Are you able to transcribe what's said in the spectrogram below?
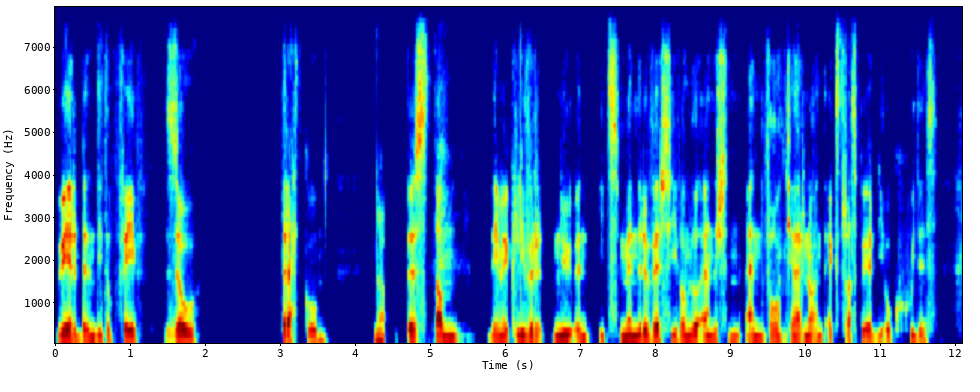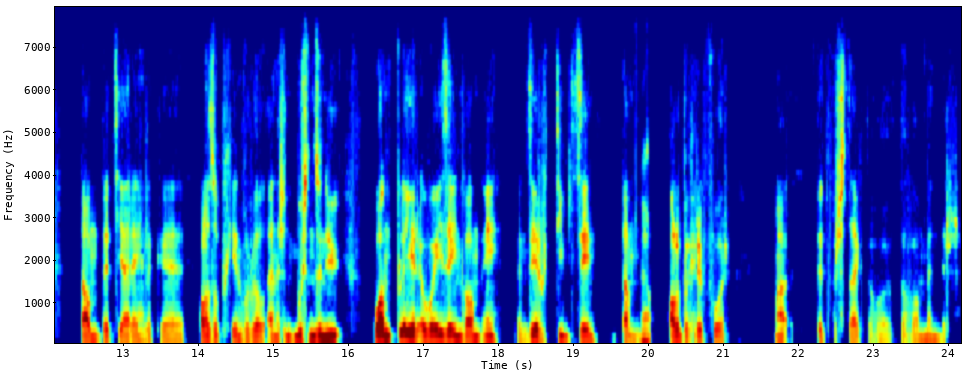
weer binnen die top 5 zou terechtkomen. Ja. Dus dan neem ik liever nu een iets mindere versie van Will Anderson en volgend jaar nog een extra speler die ook goed is, dan dit jaar eigenlijk eh, alles opgeven voor Will Anderson. Moesten ze nu one player away zijn van eh, een zeer goed team te zijn, dan ja. alle begrip voor. Maar dit versta ik toch, toch wel minder.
